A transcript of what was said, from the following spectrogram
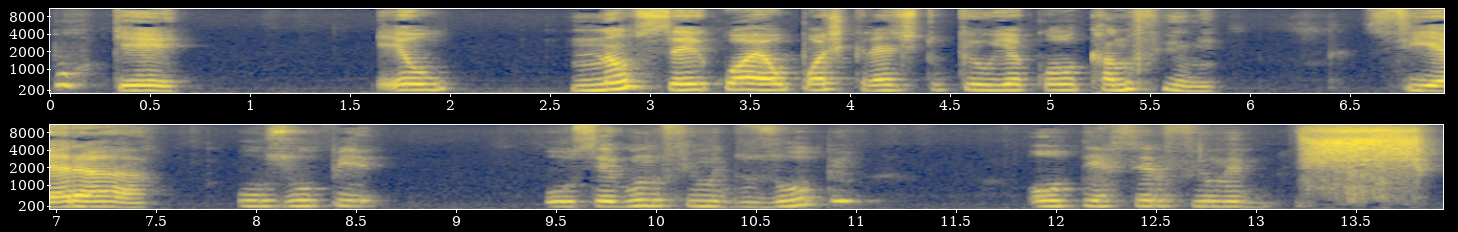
Porque eu não sei qual é o pós-crédito que eu ia colocar no filme. Se era o Zup, o segundo filme do Zup, ou o terceiro filme. Shhh!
